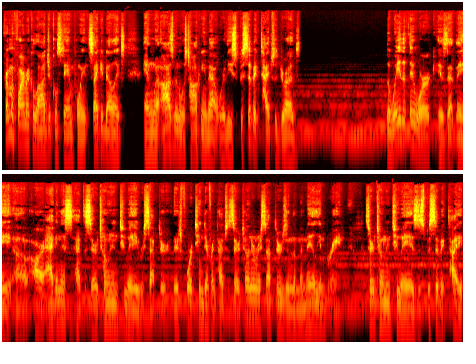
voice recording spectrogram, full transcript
From a pharmacological standpoint, psychedelics and what Osmond was talking about were these specific types of drugs. The way that they work is that they uh, are agonists at the serotonin 2A receptor. There's 14 different types of serotonin receptors in the mammalian brain. Serotonin 2A is a specific type.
